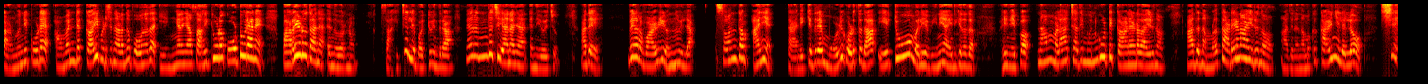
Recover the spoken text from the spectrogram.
കൺമുന്നിൽ കൂടെ അവന്റെ കൈ പിടിച്ച് നടന്നു പോകുന്നത് എങ്ങനെ ഞാൻ സഹിക്കൂടെ കോട്ടൂരാനെ? പറയിടൂ താന് എന്ന് പറഞ്ഞു. സഹിച്ചല്ലേ പറ്റൂ ഇന്ദ്ര? വേറെ എന്ത് ചെയ്യാനാ ഞാൻ? എന്ന് ചോദിച്ചു. അതെ വേറെ വഴിയൊന്നുമില്ല. സ്വന്തം അനിയൻ തനിക്കെതിരെ മൊഴി കൊടുത്തതാ ഏറ്റവും വലിയ വിനയായിരിക്കുന്നത്. ഇനിയിപ്പോ നമ്മൾ ആ ചതി മുൻകൂട്ടി കാണേണ്ടതായിരുന്നു. അത് നമ്മൾ തടയണമായിരുന്നു അതിന് നമുക്ക് കഴിഞ്ഞില്ലല്ലോ. ശേ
